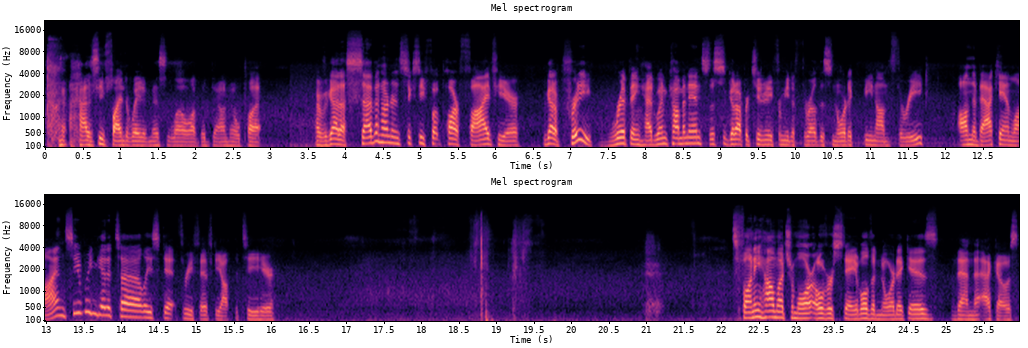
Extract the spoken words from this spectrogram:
How does he find a way to miss low on the downhill putt? All right, we got a 760 foot par five here. We got a pretty ripping headwind coming in, so this is a good opportunity for me to throw this Nordic Phenom 3 on the backhand line. See if we can get it to at least get 350 off the tee here. It's funny how much more overstable the Nordic is than the Echoes.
